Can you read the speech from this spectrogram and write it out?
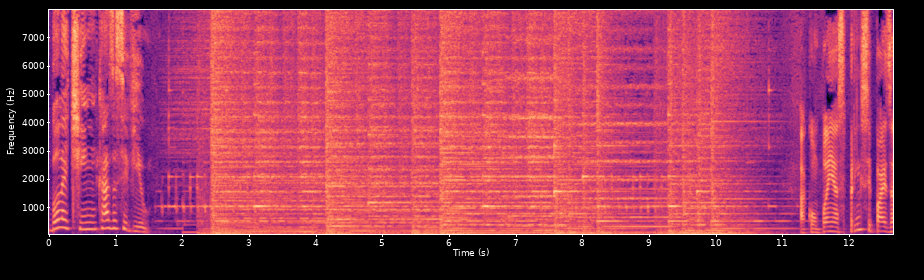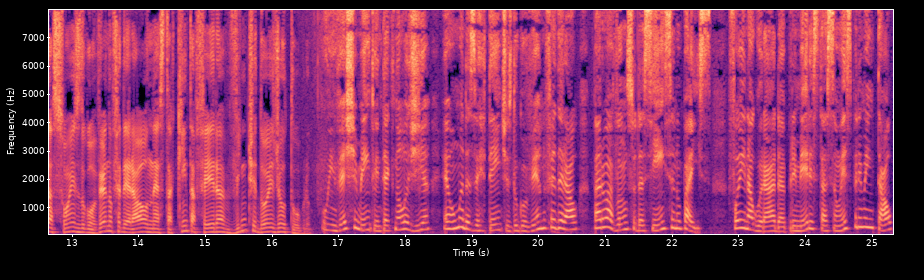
Boletim Casa Civil. Acompanhe as principais ações do governo federal nesta quinta-feira, 22 de outubro. O investimento em tecnologia é uma das vertentes do governo federal para o avanço da ciência no país. Foi inaugurada a primeira estação experimental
